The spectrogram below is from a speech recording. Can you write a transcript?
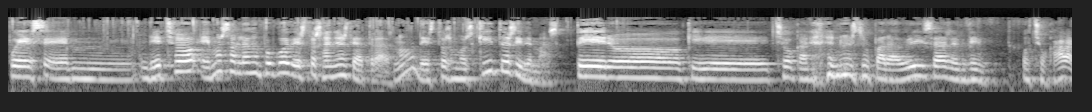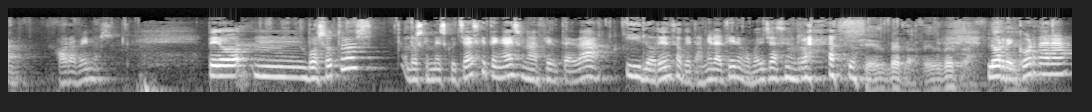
Pues, em, de hecho, hemos hablado un poco de estos años de atrás, ¿no? De estos mosquitos y demás, pero que chocan en nuestro parabrisas, en fin, o chocaban, ahora menos. Pero mm, vosotros, los que me escucháis, que tengáis una cierta edad, y Lorenzo, que también la tiene, como he dicho hace un rato. Sí, es verdad, es verdad. Lo recordará.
